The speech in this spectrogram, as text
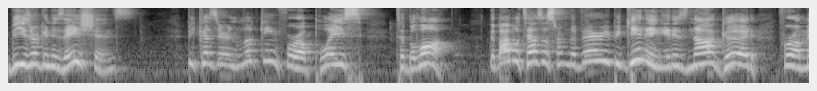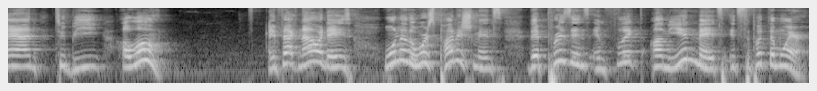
these organizations because they're looking for a place to belong. The Bible tells us from the very beginning it is not good for a man to be alone. In fact, nowadays, one of the worst punishments that prisons inflict on the inmates is to put them where?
